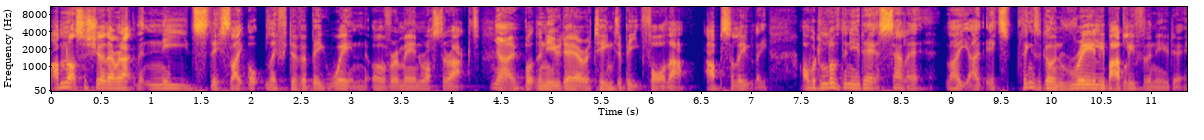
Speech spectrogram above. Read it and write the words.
I'm not so sure they're an act that needs this like uplift of a big win over a main roster act. No. but the New Day are a team to beat for that. Absolutely, I would love the New Day to sell it. Like I, it's things are going really badly for the New Day,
